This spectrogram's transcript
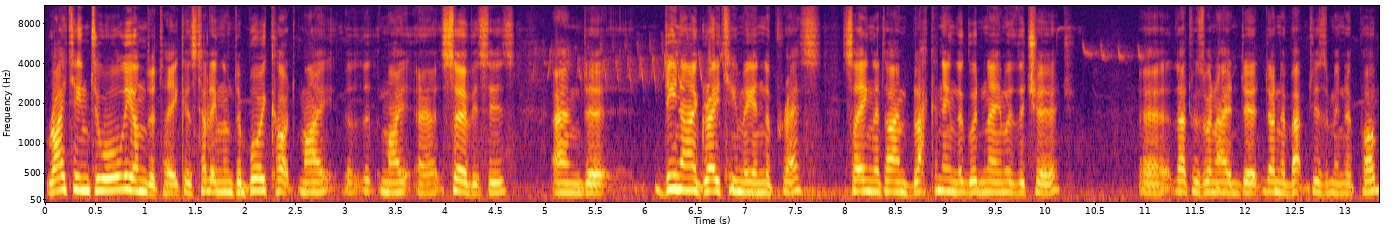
writing to all the undertakers, telling them to boycott my, my uh, services and uh, denigrating me in the press, saying that I'm blackening the good name of the church. Uh, that was when I'd uh, done a baptism in a pub.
